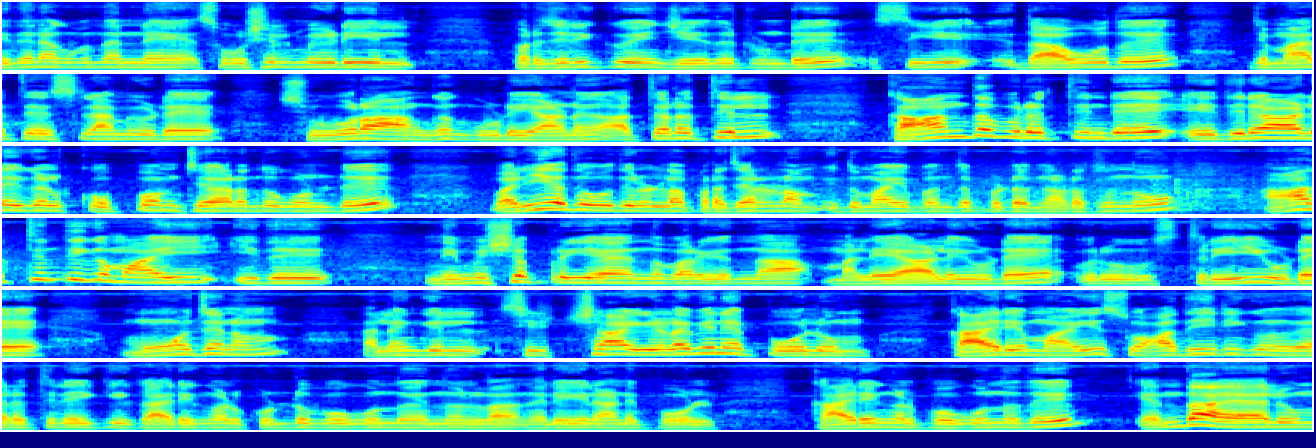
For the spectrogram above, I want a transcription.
ഇതിനകം തന്നെ സോഷ്യൽ മീഡിയയിൽ പ്രചരിക്കുകയും ചെയ്തിട്ടുണ്ട്. സി ദാവൂദ് ജമാഅത്തെ ഇസ്ലാമിയുടെ ശൂറ അംഗം കൂടിയാണ്. അത്തരത്തിൽ കാന്തപുരത്തിന്റെ എതിരാളികൾക്കൊപ്പം ചേർന്നുകൊണ്ട് വലിയ തോതിലുള്ള പ്രചരണം ഇതുമായി ബന്ധപ്പെട്ട് നടത്തുന്നു. ആത്യന്തികമായി ഇത് നിമിഷപ്രിയ എന്ന് പറയുന്ന മലയാളിയുടെ ഒരു സ്ത്രീയുടെ മോചനം അല്ലെങ്കിൽ ശിക്ഷാ ഇളവിനെ പോലും കാര്യമായി സ്വാധീനിക്കുന്ന തരത്തിലേക്ക് കാര്യങ്ങൾ കൊണ്ടുപോകുന്നു എന്നുള്ള നിലയിലാണിപ്പോൾ കാര്യങ്ങൾ പോകുന്നത്. എന്തായാലും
